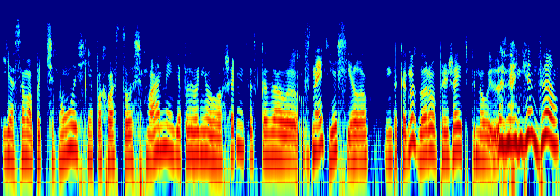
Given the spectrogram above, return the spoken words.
я сама подтянулась, я похвасталась маме, я позвонила волшебнице, сказала, знаете, я села. Она такая, ну здорово, приезжай, тебе новые задания дам.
